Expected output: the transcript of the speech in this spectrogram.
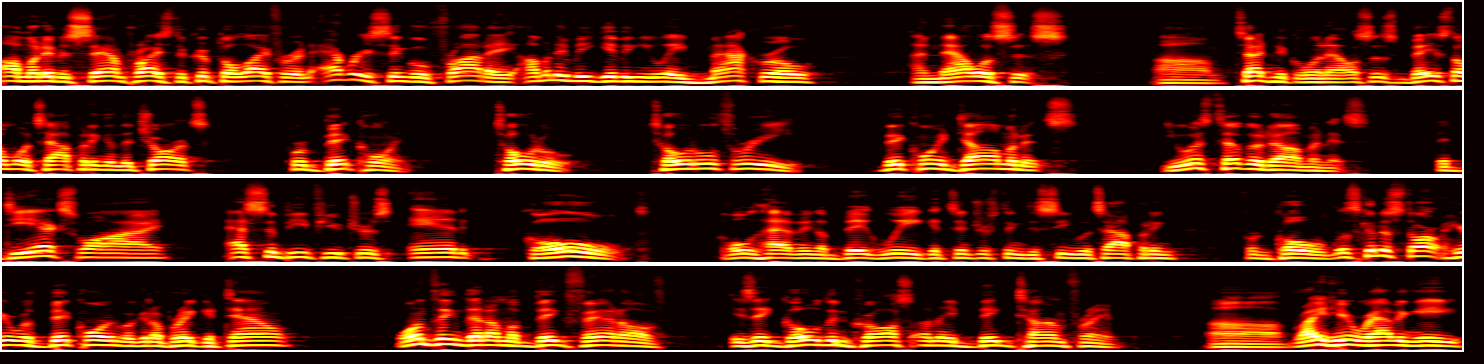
Hi, my name is Sam Price, the Crypto Lifer, and every single Friday, I'm going to be giving you a macro analysis, um, technical analysis based on what's happening in the charts for Bitcoin, total, total three, Bitcoin dominance, U.S. Tether dominance, the DXY, S&P futures, and gold. Gold having a big week. It's interesting to see what's happening for gold. Let's going to start here with Bitcoin. We're going to break it down. One thing that I'm a big fan of is a golden cross on a big time frame. Uh, right here, we're having a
